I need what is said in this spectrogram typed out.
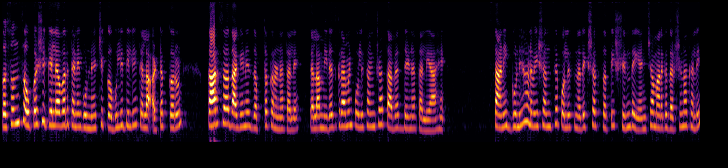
कसून चौकशी केल्यावर त्याने गुन्ह्याची कबुली दिली. त्याला अटक करून कारसह दागिने जप्त करण्यात आले. त्याला मिरज ग्रामीण पोलिसांच्या ताब्यात देण्यात आले आहे. स्थानिक गुन्हे अन्वेषणचे पोलीस निरीक्षक सतीश शिंदे यांच्या मार्गदर्शनाखाली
